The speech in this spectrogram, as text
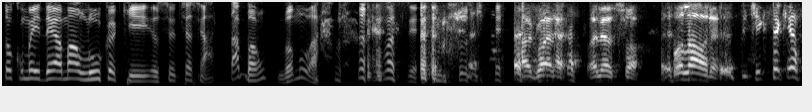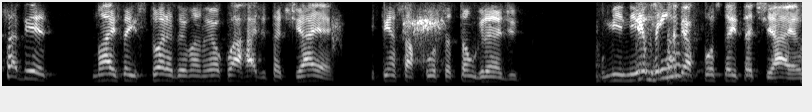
tô com uma ideia maluca aqui. Eu disse assim, ah, tá bom, vamos lá. você. Agora, olha só. Ô, Laura, o que você quer saber mais da história do Emanuel com a Rádio Tatiaia que tem essa força tão grande. O mineiro sabe a força da Itatiaia.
